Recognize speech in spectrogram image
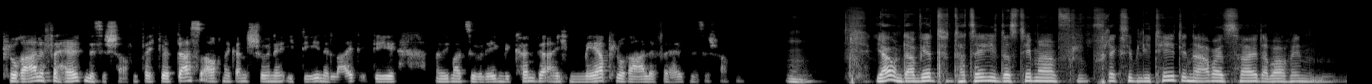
plurale Verhältnisse schaffen. Vielleicht wäre das auch eine ganz schöne schöne Idee, eine Leitidee, sich mal zu überlegen, wie können wir eigentlich mehr plurale Verhältnisse schaffen. Mhm. Ja, und da wird tatsächlich das Thema Flexibilität in der Arbeitszeit, aber auch in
